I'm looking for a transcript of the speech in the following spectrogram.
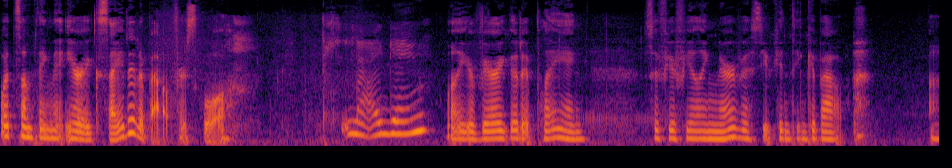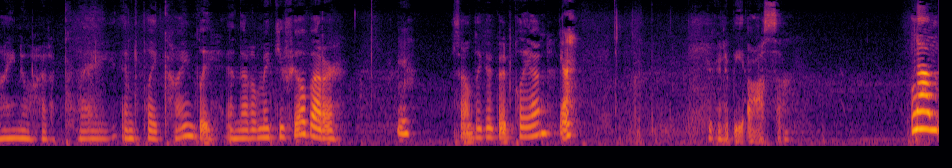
What's something that you're excited about for school? Playing. Well, you're very good at playing. So if you're feeling nervous, you can think about, I know how to play and play kindly, and that'll make you feel better. Sounds like a good plan? Yeah. You're going to be awesome. Now,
